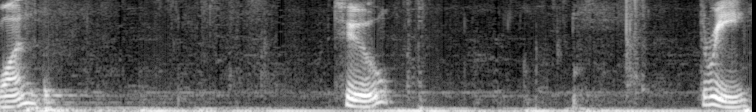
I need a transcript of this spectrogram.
One, two, three,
